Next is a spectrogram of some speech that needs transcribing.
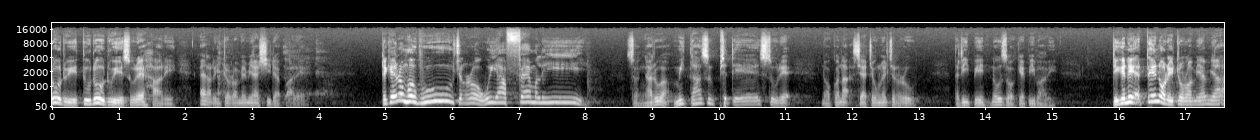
တို့တွေသူတို့တွေဆိုတဲ့ဟာတွေအဲ့ဒါတွေတော်တော်များများရှိတတ်ပါတယ်တကယ်တော့မဟုတ်ဘူးကျွန်တော်တို့ we are family ဆိုတော့ငါတို့ကမိသားစုဖြစ်တယ်ဆိုတော့တော့ခုနဆရာကျုံလဲကျွန်တော်တို့ တတိပေးနှိုးဆော်ခဲ့ပြီးပါပြီဒီကနေ့အသင်းတော်တွေတော်တော်များများ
